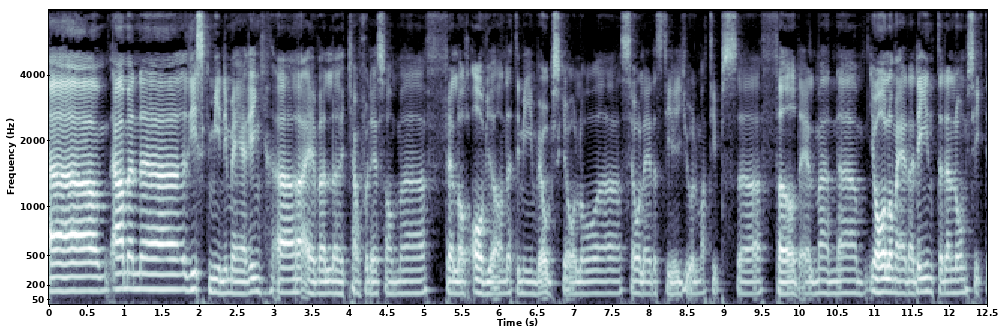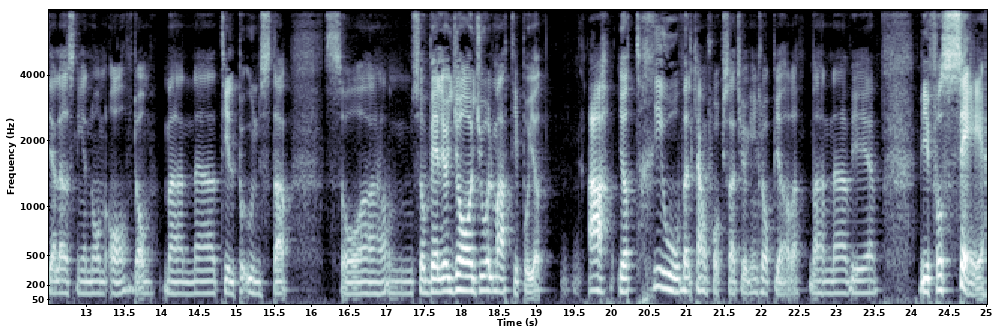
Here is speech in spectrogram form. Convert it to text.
Uh, ja men uh, riskminimering uh, är väl kanske det som uh, fäller avgörandet i min vågskål och uh, således till Joel Matips uh, fördel. Men jag håller med dig, det är inte den långsiktiga lösningen någon av dem. Men till på onsdag så, um, så väljer jag Joel Matip och jag, ah, jag tror väl kanske också att Jürgen Klopp gör det. Men vi, vi får se.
